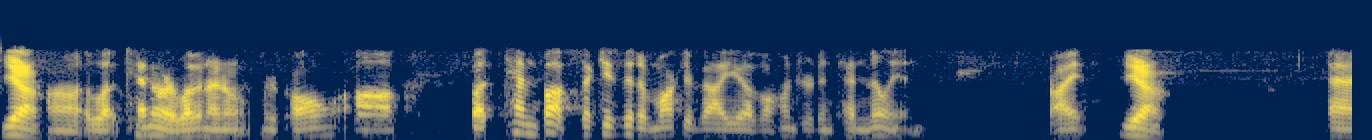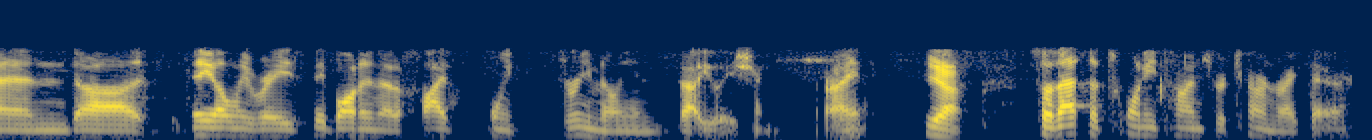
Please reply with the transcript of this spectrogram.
Yeah. Uh, ele- 10 or 11, I don't recall. Uh, but 10 bucks that gives it a market value of 110 million, right? Yeah. And uh, they only raised they bought in at a 5.3 million valuation, right? Yeah. So that's a 20 times return right there.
